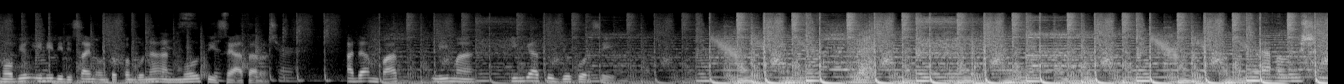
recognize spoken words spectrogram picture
mobil ini didesain untuk penggunaan multi-seater. Ada 4, 5, hingga 7 kursi. Evolution.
